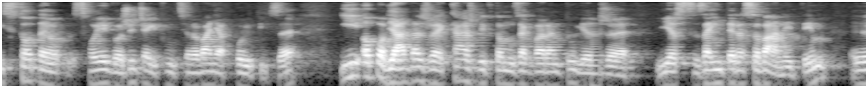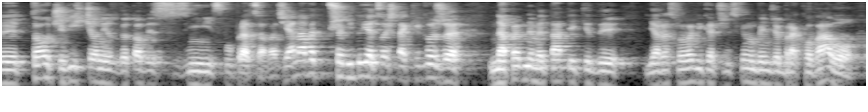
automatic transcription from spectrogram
istotę swojego życia i funkcjonowania w polityce i opowiada, że każdy, kto mu zagwarantuje, że jest zainteresowany tym, to oczywiście on jest gotowy z nimi współpracować. Ja nawet przewiduję coś takiego, że na pewnym etapie, kiedy Jarosławowi Kaczyńskiemu będzie brakowało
